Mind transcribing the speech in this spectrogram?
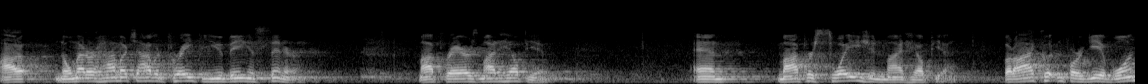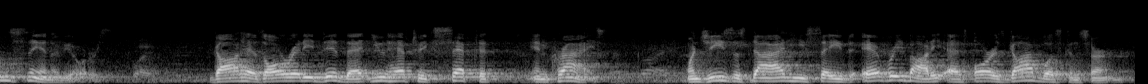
I, no matter how much I would pray for you being a sinner, my prayers might help you. And my persuasion might help you. But I couldn't forgive one sin of yours. God has already did that. You have to accept it in Christ. When Jesus died, He saved everybody as far as God was concerned.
